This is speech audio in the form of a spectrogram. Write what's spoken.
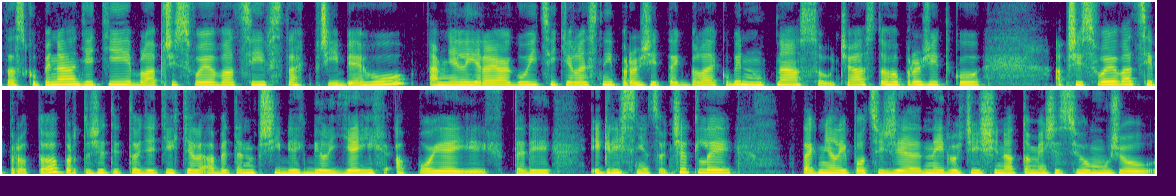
ta skupina dětí byla přisvojovací vztah k příběhu a měli reagující tělesný prožitek, byla jakoby nutná součást toho prožitku a přisvojovat si proto, protože tyto děti chtěly, aby ten příběh byl jejich a po jejich. Tedy i když si něco četli, tak měli pocit, že nejdůležitější na tom je, že si ho můžou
